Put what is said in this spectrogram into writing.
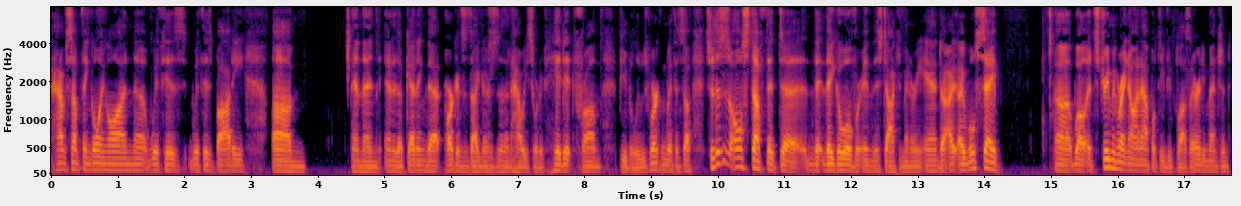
have something going on uh, with his with his body. Um, and then ended up getting that Parkinson's diagnosis and then how he sort of hid it from people he was working with and stuff. So this is all stuff that, uh, they go over in this documentary. And I, I will say, uh, well, it's streaming right now on Apple TV Plus. I already mentioned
